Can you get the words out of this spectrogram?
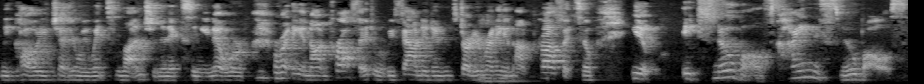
we called each other and we went to lunch. And the next thing you know, we're running a nonprofit, or we founded and started running a mm-hmm. nonprofit. So, you know, it snowballs, kindness snowballs,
